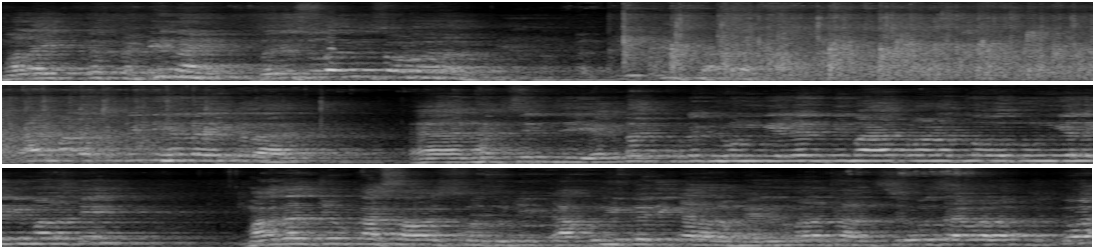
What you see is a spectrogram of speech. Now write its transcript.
मला इतकं कठीण आहे तरी सुद्धा मी सोडवणार काय मला तुम्ही नेलं एकदा नागसिंगजी एकदा कुठे घेऊन गेले आणि ती माझ्या तोंडात ओतून गेलं की मला ते माझा जीव कसा आवाज करतो की आपण कधी करायला पाहिजे? मला शिवसाहेबाला किंवा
